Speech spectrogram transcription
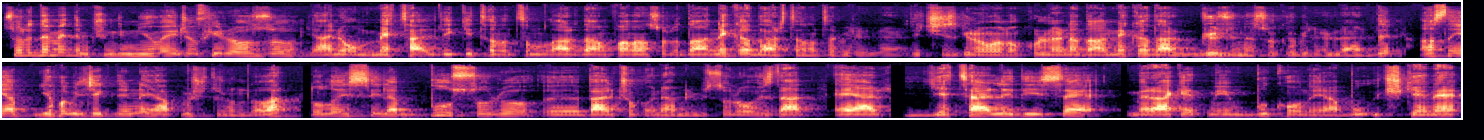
Sonra demedim çünkü New Age of Heroes'u yani o metaldeki tanıtımlardan falan sonra daha ne kadar tanıtabilirlerdi? Çizgi roman okurlarına daha ne kadar gözüne sokabilirlerdi? Aslında yap, yapabileceklerini yapmış durumdalar. Dolayısıyla bu soru e, ben çok önemli bir soru. O yüzden eğer yeterli değilse merak etmeyin bu konuya, bu üçgene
